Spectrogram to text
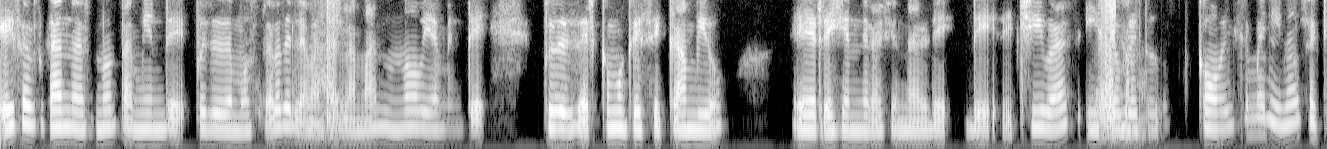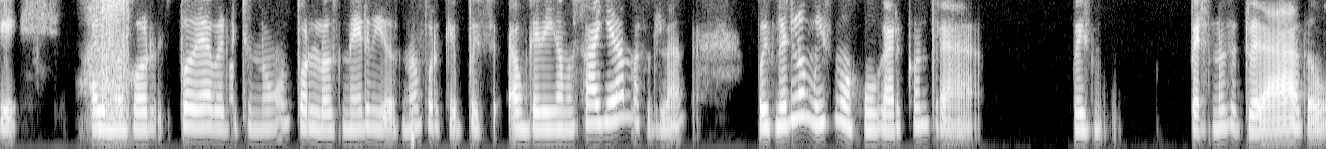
esas ganas, ¿no? También de, pues de demostrar, de levantar la mano, ¿no? Obviamente, pues de hacer como que ese cambio eh, regeneracional de, de, de, Chivas y sobre todo, como dice Melina, o sea que a lo mejor podría haber dicho, no, por los nervios, ¿no? Porque pues, aunque digamos, ah, ya era Mazatlán, pues no es lo mismo jugar contra, pues, personas de tu edad o,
